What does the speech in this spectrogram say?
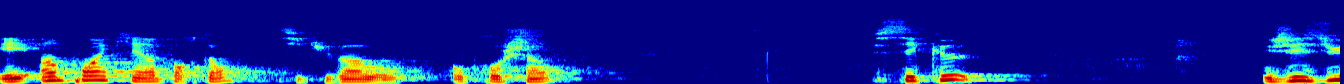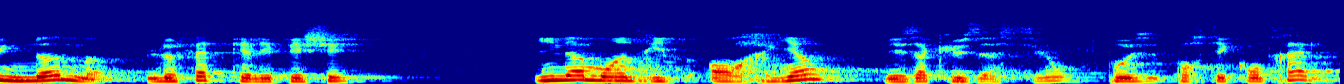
Et un point qui est important, si tu vas au, au prochain, c'est que Jésus nomme le fait qu'elle ait péché. Il n'amoindrit en rien les accusations portées contre elle.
